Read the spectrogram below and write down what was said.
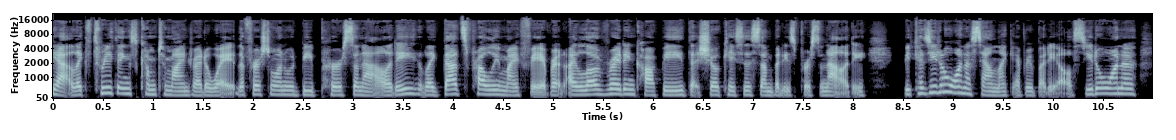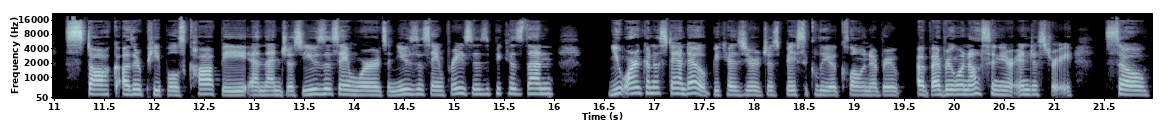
yeah, like three things come to mind right away. The first one would be personality. Like that's probably my favorite. I love writing copy that showcases somebody's personality because you don't want to sound like everybody else. You don't want to stalk other people's copy and then just use the same words and use the same phrases because then you aren't going to stand out because you're just basically a clone of, of everyone else in your industry. So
